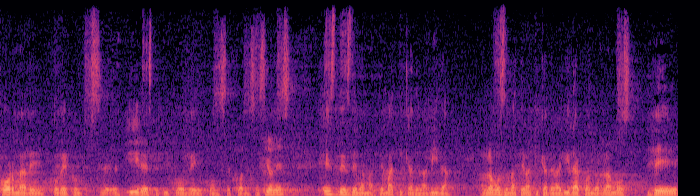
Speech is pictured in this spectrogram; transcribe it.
forma de poder conseguir este tipo de conceptualizaciones es desde la matemática de la vida. Hablamos de matemática de la vida cuando hablamos de,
